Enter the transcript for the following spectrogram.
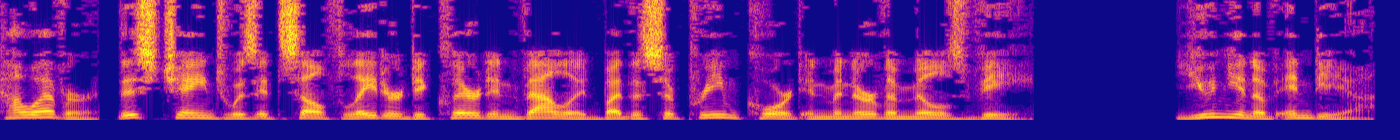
However, this change was itself later declared invalid by the Supreme Court in Minerva Mills v. Union of India.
